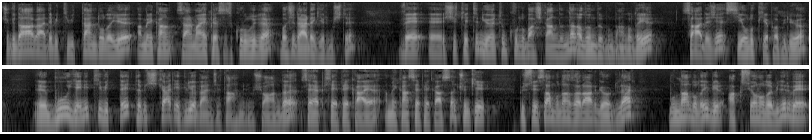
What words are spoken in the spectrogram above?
Çünkü daha evvel bir tweetten dolayı Amerikan Sermaye Piyasası Kurulu'yla başı derde girmişti. Ve e, şirketin yönetim kurulu başkanlığından alındı bundan dolayı. Sadece CEO'luk yapabiliyor. E, bu yeni tweette tabii şikayet ediliyor bence tahminim şu anda SPK'ya, Amerikan SPK'sına. Çünkü bir sürü insan bundan zarar gördüler. Bundan dolayı bir aksiyon olabilir ve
